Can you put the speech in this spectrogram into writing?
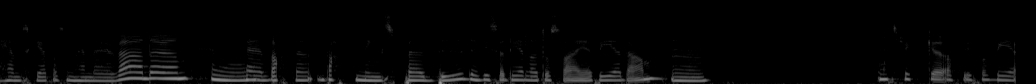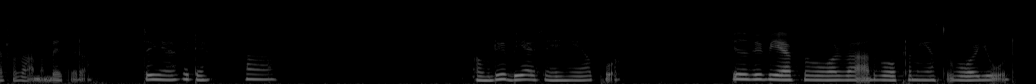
hemskheter som händer i världen. Eh, vatten, vattningsförbud i vissa delar av Sverige redan. Mm. Jag tycker att vi får be för världen lite idag. Då gör vi det. Ja. Om du ber så hänger jag på. Gud, vi ber för vår värld, vår planet och vår jord.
